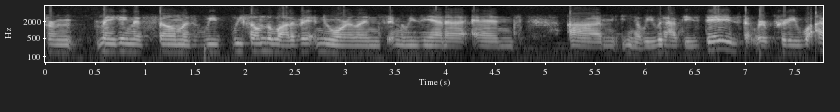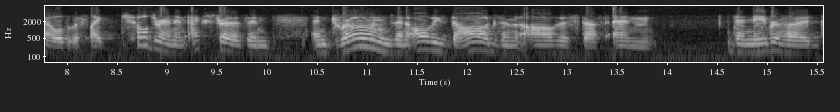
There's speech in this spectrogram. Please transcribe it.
from making this film is we we filmed a lot of it in New Orleans, in Louisiana, and um, you know we would have these days that were pretty wild with like children and extras and and drones and all these dogs and all this stuff, and the neighborhoods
